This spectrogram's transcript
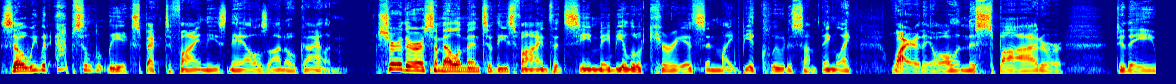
So we would absolutely expect to find these nails on Oak Island. Sure, there are some elements of these finds that seem maybe a little curious and might be a clue to something, like why are they all in this spot, or do they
